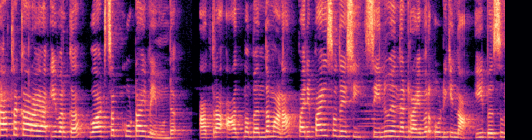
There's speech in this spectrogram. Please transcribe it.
യാത്രക്കാരായ ഇവർക്ക് വാട്സപ്പ് കൂട്ടായ്മയുമുണ്ട്. അത്ര ആത്മബന്ധമാണ് പരിപ്പായി സ്വദേശി സിനു എന്ന ഡ്രൈവർ ഓടിക്കുന്ന ഈ ബസ്സും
